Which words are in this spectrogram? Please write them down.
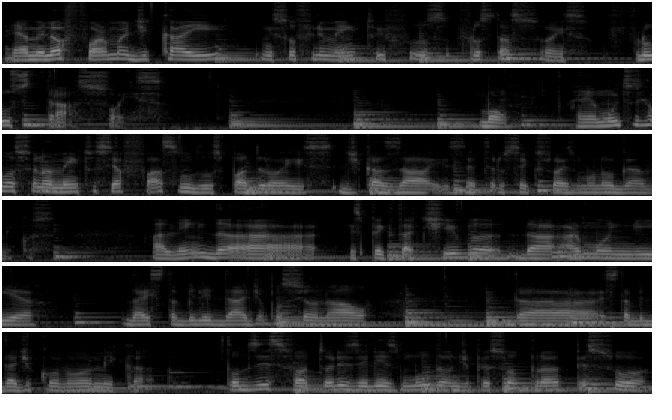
é a melhor forma de cair em sofrimento e frustrações. Frustrações. Bom, é, muitos relacionamentos se afastam dos padrões de casais heterossexuais monogâmicos. Além da expectativa da harmonia, da estabilidade emocional, da estabilidade econômica, todos esses fatores eles mudam de pessoa para pessoa.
